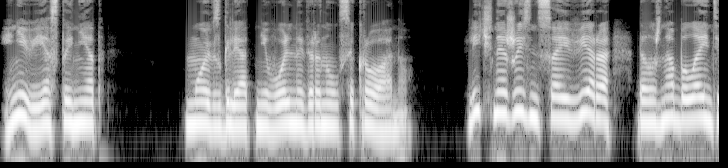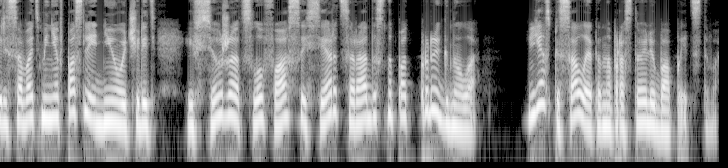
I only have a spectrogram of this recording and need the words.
«И невесты нет». Мой взгляд невольно вернулся к Роану. Личная жизнь Сайвера должна была интересовать меня в последнюю очередь, и все же от слов Асы сердце радостно подпрыгнуло. Я списала это на простое любопытство.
